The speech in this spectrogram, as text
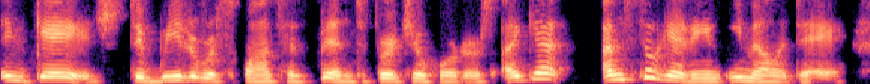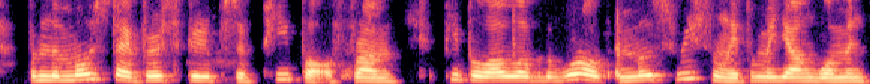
engaged the reader response has been to virtue hoarders. I get, I'm still getting an email a day from the most diverse groups of people, from people all over the world, and most recently from a young woman,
